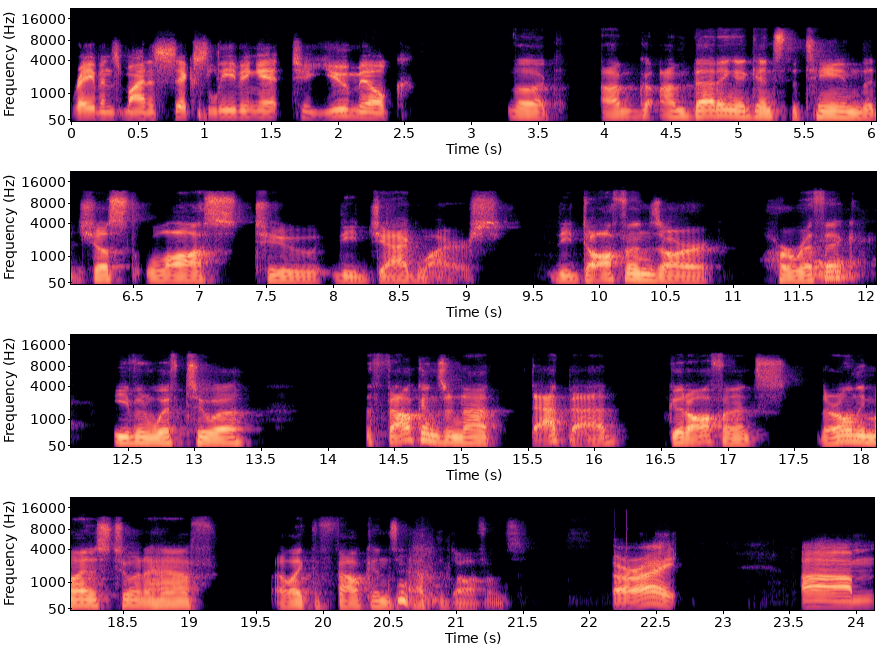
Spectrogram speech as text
Ravens minus six, leaving it to you, Milk. Look, I'm I'm betting against the team that just lost to the Jaguars. The Dolphins are horrific, even with Tua. The Falcons are not that bad. Good offense. They're only minus two and a half. I like the Falcons at the Dolphins. All right, um,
